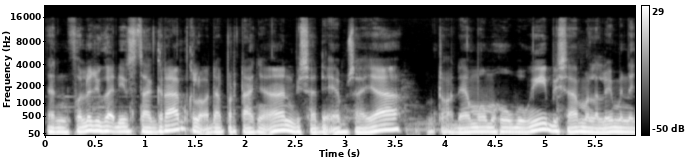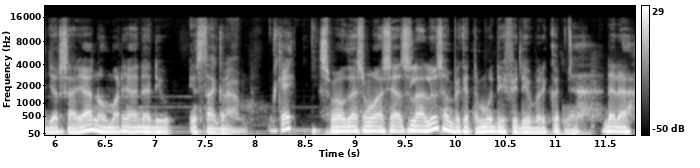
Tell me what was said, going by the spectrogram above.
dan follow juga di Instagram. Kalau ada pertanyaan bisa DM saya. Untuk ada yang mau menghubungi bisa melalui manajer saya nomornya ada di Instagram. Oke. Okay? Semoga semua sehat selalu. Sampai ketemu di video berikutnya. Dadah.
